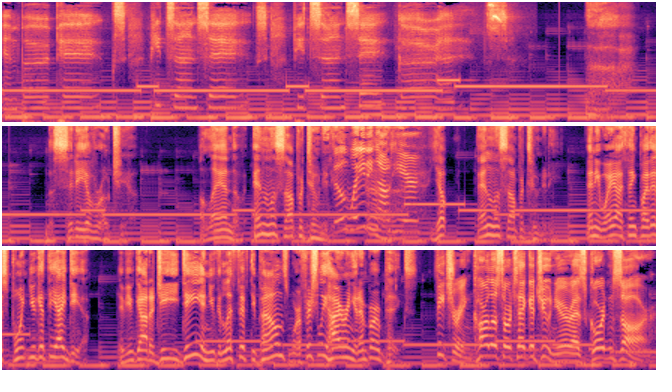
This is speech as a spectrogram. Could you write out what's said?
Emperor pigs, pizza and six, pizza and cigarettes. Ah, The city of Rochia. A land of endless opportunity. Still waiting out here. Yep, endless opportunity. Anyway, I think by this point you get the idea. If you got a GED and you can lift 50 pounds, we're officially hiring at Emperor Pigs. Featuring Carlos Ortega Jr. as Gordon Czar,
